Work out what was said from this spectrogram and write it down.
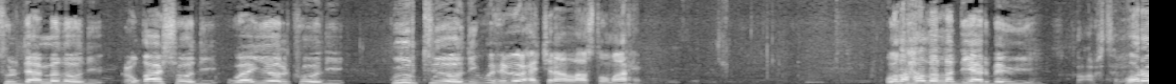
suldaamadoodii cuqaashoodii waayeelkoodii guurtidoodii wixiiba waxay jiraan laastoomaare wadahadalla diyaar bay u yihiin. Hore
